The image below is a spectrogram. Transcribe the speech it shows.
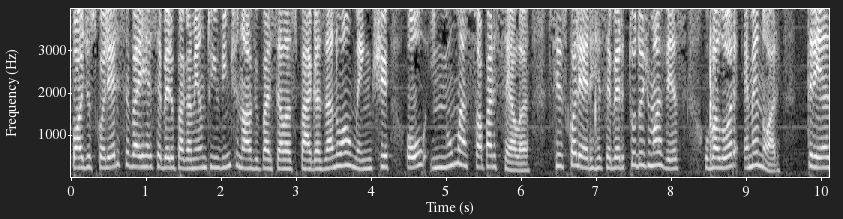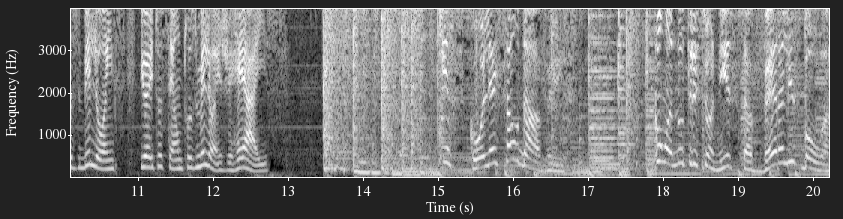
pode escolher se vai receber o pagamento em 29 parcelas pagas anualmente ou em uma só parcela. Se escolher receber tudo de uma vez, o valor é menor. 3 bilhões e 800 milhões de reais. Escolhas saudáveis. Com a nutricionista Vera Lisboa.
